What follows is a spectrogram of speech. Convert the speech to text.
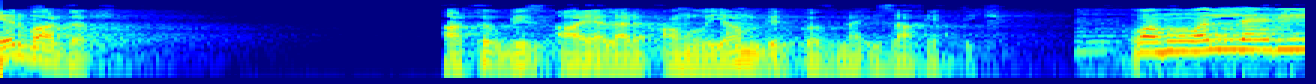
yer vardır. Artıq biz ayələri anlayan bir qövmə izah etdik. وَهُوَ الَّذِي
